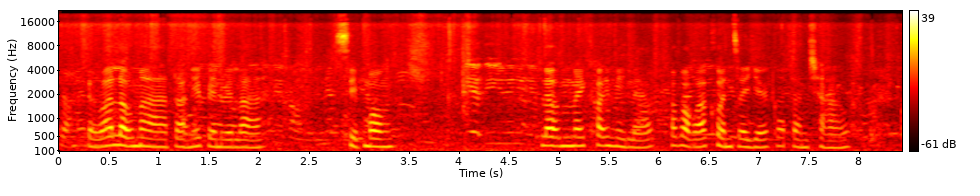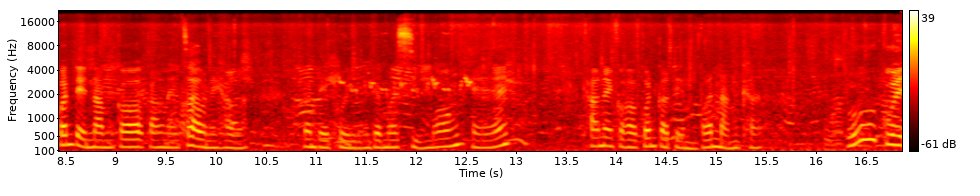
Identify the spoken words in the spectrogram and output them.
อยากให้แต่ว่าเรามาตอนนี้เป็นเวลาสิบโมงเริ่มไม่ค่อยมีแล้ว เขาบอกว่าคนจะเยอะก็ตอนเช้าก้นเด่นนำก็กลางในเจ้าเนี่ยค่ะ ก้นเด่นผุยถึงแต่มาสี่โมงแหข้าวในก็ก้นก็เต็มป้อนน้ำค่ะโอ้กล้วย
